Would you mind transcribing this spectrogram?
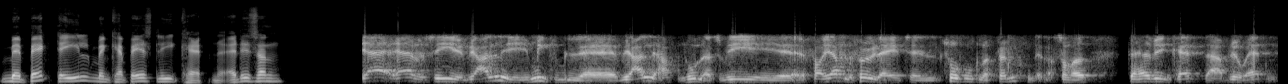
med begge dele, men kan bedst lide kattene. Er det sådan? Ja, jeg vil sige, vi har aldrig i min familie, vi har aldrig haft en hund. Altså, vi, øh, for jeg blev født af til 2015 eller sådan noget, der havde vi en kat, der blev 18.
